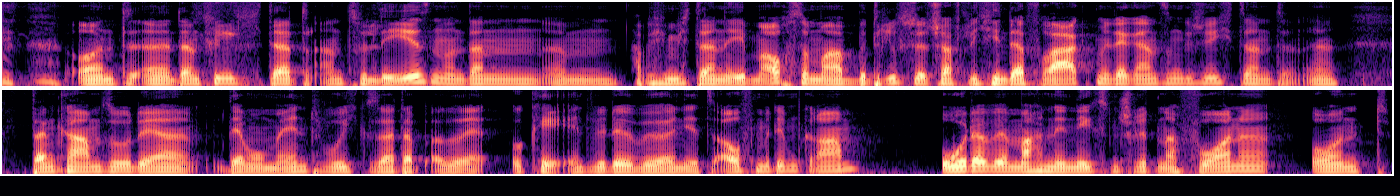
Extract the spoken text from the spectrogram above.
Und äh, dann fing ich da an zu lesen und dann ähm, habe ich mich dann eben auch so mal betriebswirtschaftlich hinterfragt mit der ganzen Geschichte und äh, dann kam so der, der Moment, wo ich gesagt habe, also okay, entweder wir hören jetzt auf mit dem Kram oder wir machen den nächsten Schritt nach vorne und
